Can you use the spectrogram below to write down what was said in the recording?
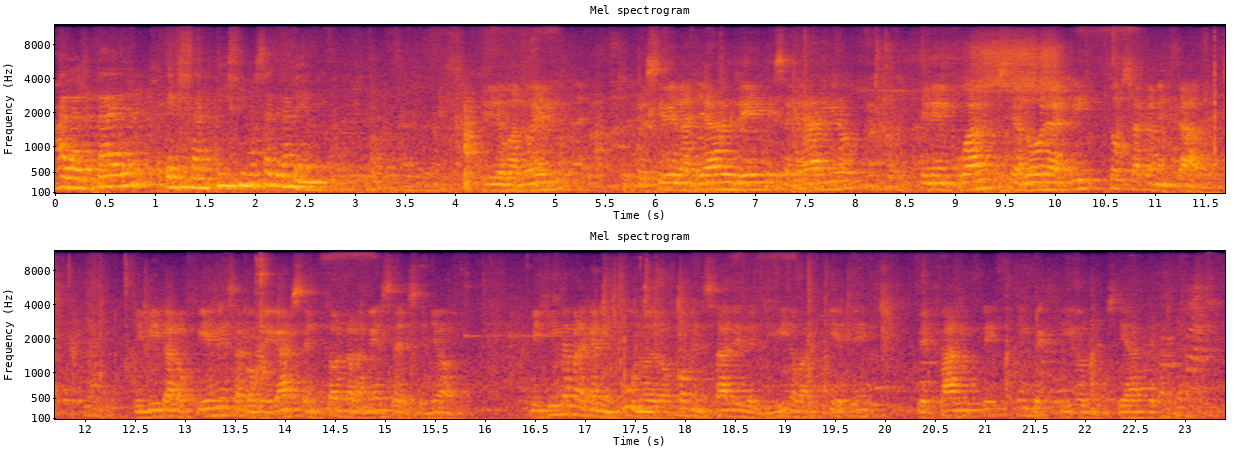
al altar el Santísimo Sacramento. Querido Manuel, recibe la llave de este sagrario en el cual se adora a Cristo sacramentado. Invita a los fieles a congregarse en torno a la mesa del Señor. Vigila para que a ninguno de los comensales del divino banquete le falte el vestido nupcial de la gracia.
